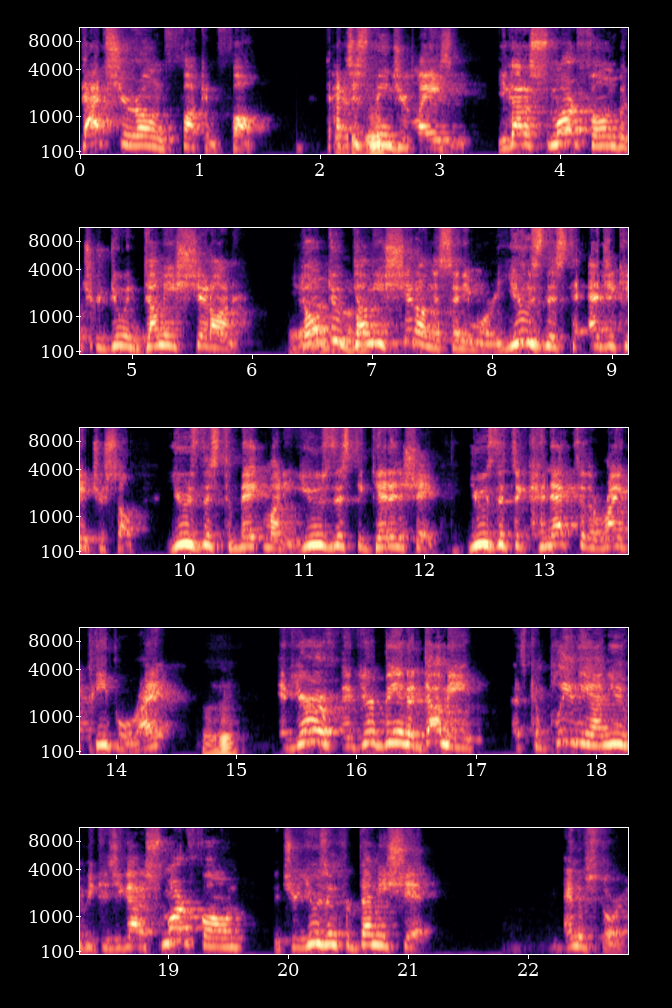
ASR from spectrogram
that's your own fucking fault. That just means you're lazy. You got a smartphone, but you're doing dummy shit on it. Yeah. Don't do dummy shit on this anymore. Use this to educate yourself. Use this to make money. Use this to get in shape use it to connect to the right people, right? Mm-hmm. If you're if you're being a dummy, that's completely on you because you got a smartphone that you're using for dummy shit. End of story.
